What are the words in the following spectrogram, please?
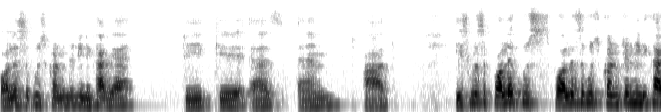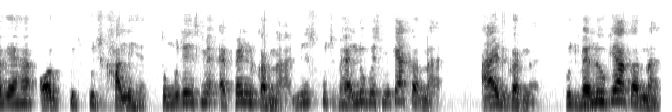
पहले से कुछ कंटेंट लिखा गया है टी के एस एम आर इसमें से पहले कुछ, पहले से कुछ कंटेंट लिखा गया है और कुछ कुछ खाली है। तो मुझे इसमें अपेंड करना है। मीन्स कुछ वैल्यू को इसमें क्या करना है? ऐड करना है। कुछ वैल्यू क्या करना है?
